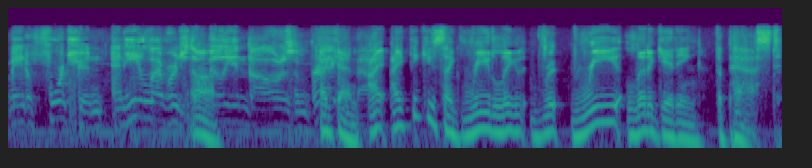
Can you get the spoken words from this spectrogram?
made a fortune, and he leveraged a Oh. billion dollars and bragged Again, about I, I think he's like re-lit- re litigating the past.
